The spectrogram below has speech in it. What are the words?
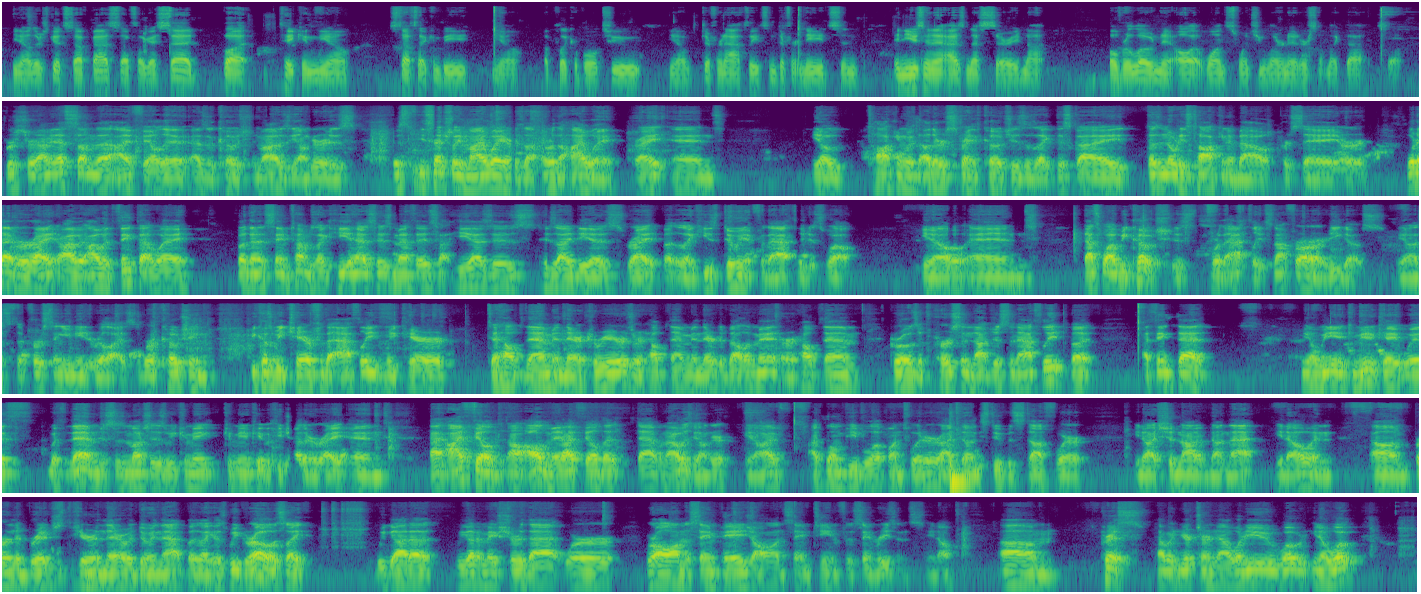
you know, there's good stuff, bad stuff, like I said, but taking, you know, stuff that can be, you know, applicable to, you know, different athletes and different needs and, and using it as necessary, not overloading it all at once once you learn it or something like that. So for sure. I mean, that's something that I failed at as a coach when I was younger is, essentially my way or the, or the highway. Right. And, you know, talking with other strength coaches is like, this guy doesn't know what he's talking about per se, or, whatever, right? I, w- I would think that way. But then at the same time, it's like he has his methods, he has his his ideas, right? But like he's doing it for the athlete as well, you know, and that's why we coach is for the athletes, not for our egos. You know, that's the first thing you need to realize. We're coaching because we care for the athlete and we care to help them in their careers or help them in their development or help them grow as a person, not just an athlete. But I think that you know we need to communicate with with them just as much as we can make, communicate with each other, right? And I, I failed. I'll admit I failed at that when I was younger. You know, I've I've blown people up on Twitter. I've done stupid stuff where, you know, I should not have done that. You know, and um, burned a bridge here and there with doing that. But like as we grow, it's like we gotta we gotta make sure that we're we're all on the same page, all on the same team for the same reasons. You know, um, Chris, how about your turn now? What do you what you know what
